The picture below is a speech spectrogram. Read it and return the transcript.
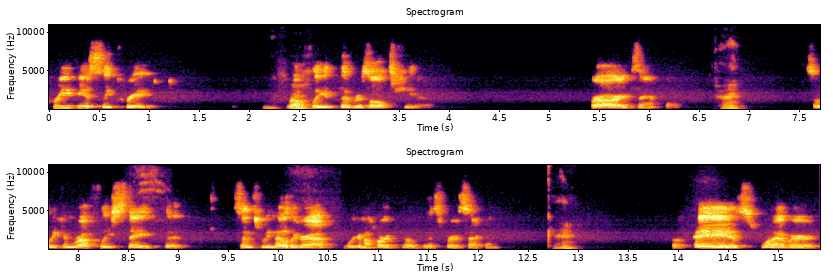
previously created Mhm. roughly the result here for our example. Okay. So we can roughly state that since we know the graph, we're going to hard code this for a second. Okay. So A is whatever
